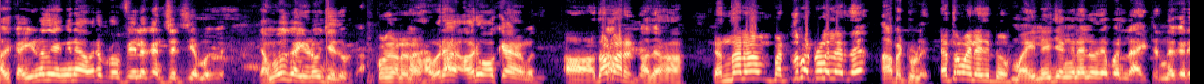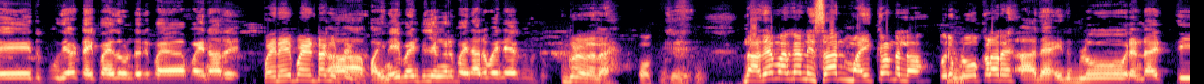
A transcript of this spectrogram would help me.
അത് കഴിയണത് എങ്ങനെ അവരെ പ്രൊഫൈലൊക്കെ അനുസരിച്ച് നമുക്ക് നമുക്ക് കഴിയണവും ചെയ്ത് കൊടുക്കാം. കൊടുക്കാമല്ലോ അവർ അവർ ഓക്കെ ആയാൽ മതി. ആ അതാ ആ. എന്തായാലും പെട്രോൾ അല്ലായിരുന്നേ ആ പെട്രോൾ എത്ര മൈലേജ് കിട്ടും? മൈലേജ് എങ്ങനെയാലും ഒരേ പറഞ്ഞില്ല ഐറ്റനൊക്കെ ഒരു ഇത് പുതിയ ടൈപ്പ് ആയതുകൊണ്ട് ഒരു പതിനാറ്. പതിനേഴ് പതിനെട്ടാ ആ, കിട്ടും. പതിനേഴ് പതിനാറ് പതിനേഴൊക്കെ കിട്ടും. കിട്ടുമല്ലേ? ഓക്കെ അതേമാതിരി നിസാൻ മൈക്രോ ഉണ്ടല്ലോ? ഒരു ബ്ലൂ കളർ അതെ ഇത് ബ്ലൂ രണ്ടായിരത്തി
